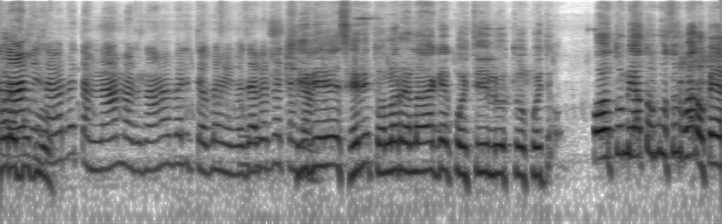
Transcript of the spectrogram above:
পরে বুঝব যাবার পারতাম না আমার আমার বাড়িতে ওগুলো আমি যাবার পারতাম না। সিরে সেরি তোলরে না আগে কইতিলু তো কইতে ও তুমি এত মুসুর পারো কে?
